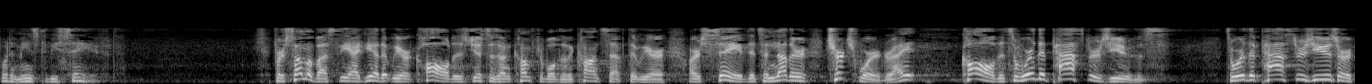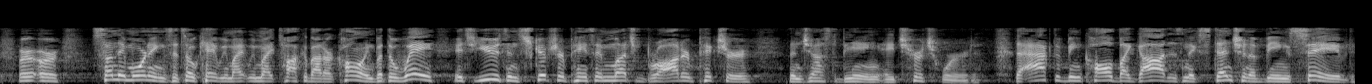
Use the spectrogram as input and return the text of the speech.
What it means to be saved. For some of us, the idea that we are called is just as uncomfortable to the concept that we are, are saved. It's another church word, right? Called. It's a word that pastors use. It's a word that pastors use or, or, or, Sunday mornings, it's okay. We might, we might talk about our calling, but the way it's used in scripture paints a much broader picture than just being a church word. The act of being called by God is an extension of being saved.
